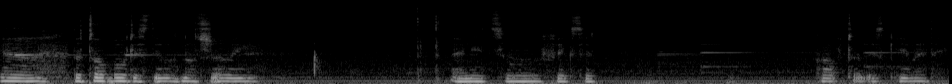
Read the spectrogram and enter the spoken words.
Yeah, the top boat is still not showing. I need to fix it after this game, I think.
